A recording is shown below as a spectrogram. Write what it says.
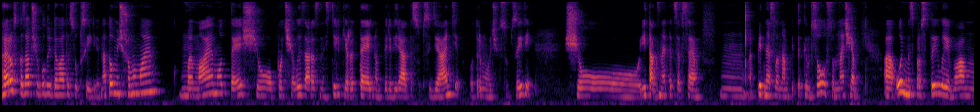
Герос сказав, що будуть давати субсидії. Натомість, що ми маємо? Ми маємо те, що почали зараз настільки ретельно перевіряти субсидіантів, отримувачів субсидій, що і так, знаєте, це все піднесли нам під таким соусом, наче ой, ми спростили вам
